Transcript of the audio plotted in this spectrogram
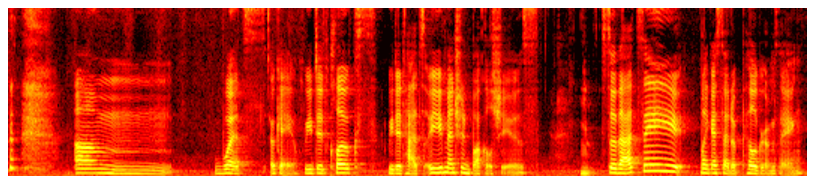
um, what's okay? We did cloaks. We did hats. Oh, you mentioned buckle shoes. So that's a, like I said, a pilgrim thing.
